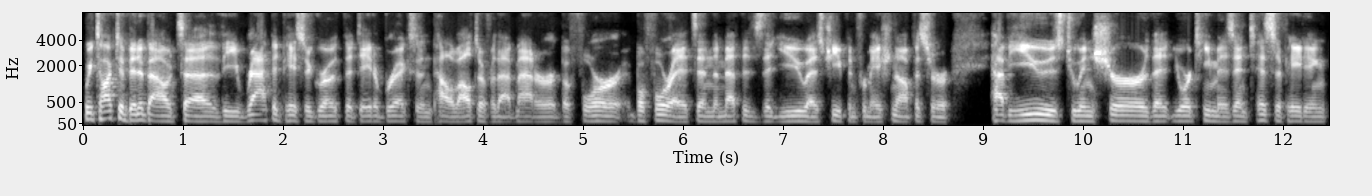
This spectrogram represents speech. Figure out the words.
We talked a bit about uh, the rapid pace of growth that Databricks and Palo Alto, for that matter, before before it, and the methods that you, as Chief Information Officer, have used to ensure that your team is anticipating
